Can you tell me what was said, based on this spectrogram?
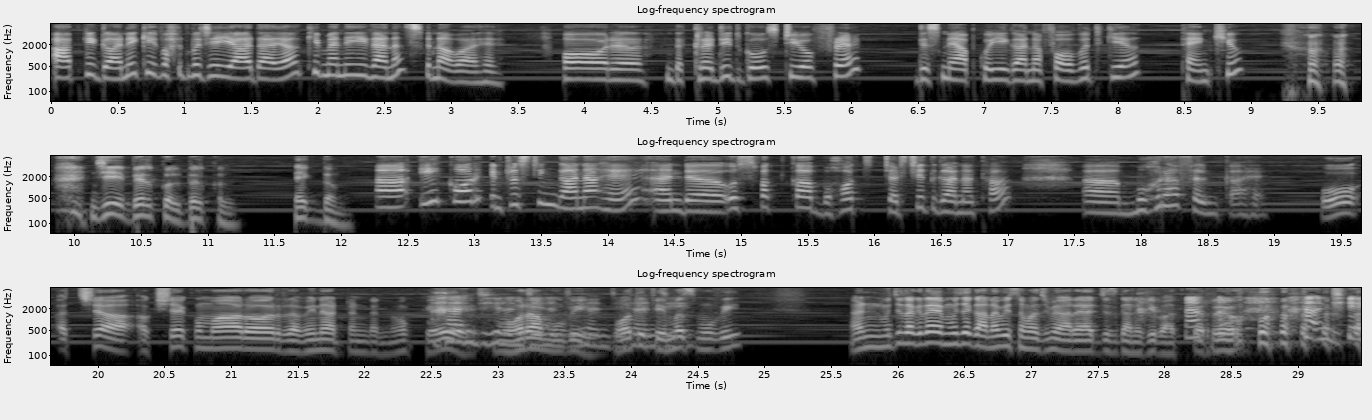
आपके गाने के बाद मुझे याद आया कि मैंने ये गाना सुना हुआ है। और the credit goes to your friend जिसने आपको ये गाना फॉरवर्ड किया। थैंक यू जी बिल्कुल बिल्कुल। एकदम। एक और इंटरेस्टिंग गाना है एंड उस वक्त का बहुत चर्चित गाना था मोहरा फ़िल्म का है। ओ अच्छा अक्षय कुमार और रवीना टंडन ओके। हाँ हाँ मोहरा मूवी हाँ बहुत ही फ़ेमस मूवी एंड मुझे लग रहा है मुझे गाना भी समझ में आ रहा है जिस गाने की बात कर रहे हो। हाँ जी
